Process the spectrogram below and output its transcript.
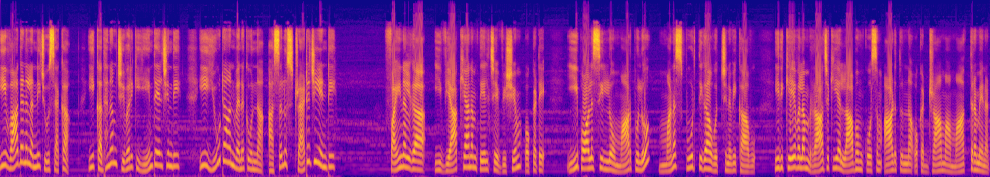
ఈ వాదనలన్నీ చూశాక ఈ కథనం చివరికి ఏం తేల్చింది? ఈ యూటాన్ వెనక ఉన్న అసలు స్ట్రాటజీ ఏంటి? ఫైనల్గా ఈ వ్యాఖ్యానం తేల్చే విషయం ఒక్కటే ఈ పాలసీల్లో మార్పులు మనస్ఫూర్తిగా వచ్చినవి కావు. ఇది కేవలం రాజకీయ లాభం కోసం ఆడుతున్న ఒక డ్రామా మాత్రమేనట.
